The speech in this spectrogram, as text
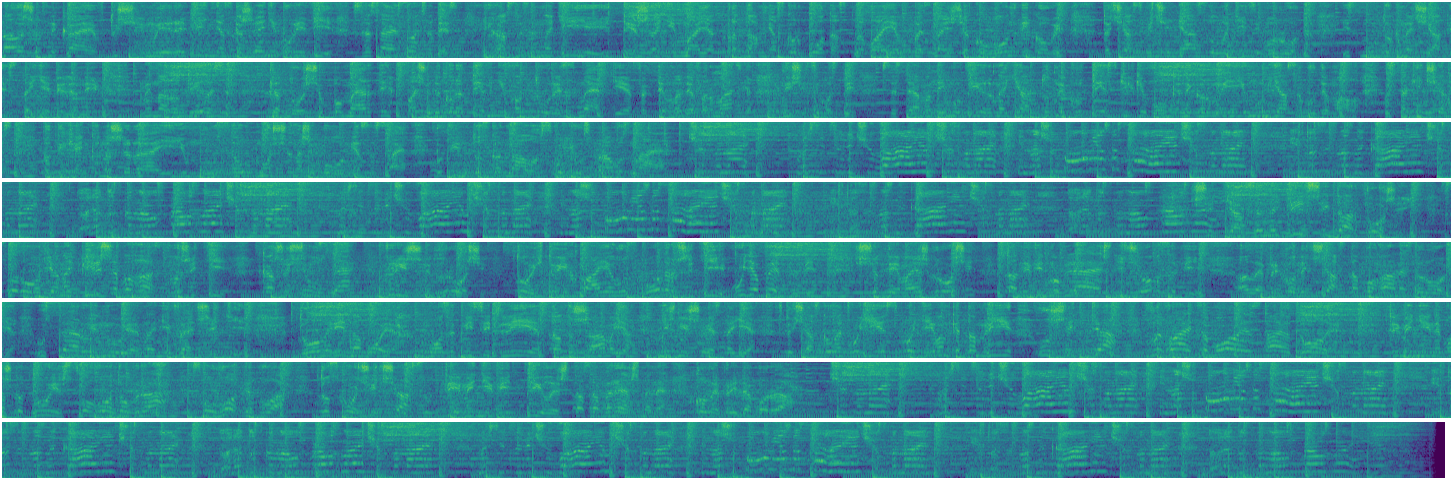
залишок зникає в душі моє ревіння, скажені буреві, згасає сонце десь і гасне з ним надії, і тиша німа, як прадавня скорбота, спливає в безмежжя колон вікових, та час відчиня золоті ці ворота, і смуток начати стає біля них. Ми народилися для того, щоб померти. Бачу декоративні фактури смерті, ефективна деформація, нищить ці мости. Система неймовірна, як тут не крути, скільки вовки не корми, йому м'яса буде мало. Нажирає йому все одно, що наше полум'я засає, бо він досконало свою справу знає. Це найбільший дар Божий, здоров'я найбільше багатство гроші. Той, хто їх має, господар в житті. Уяви собі, що ти маєш гроші, та не відмовляєш нічого собі. Але приходить час та погане здоров'я, усе руйнує на нівець житті. Доли рідна моя, мозок мій світліє, та душа моя ніжнішою стає в той час, коли твої сподіванки та мрії у життя вливається моє, знаю доли. Ти мені не пошкодуєш свого добра, До схочу часу ти мені відділиш та забереш мене, коли прийде пора.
